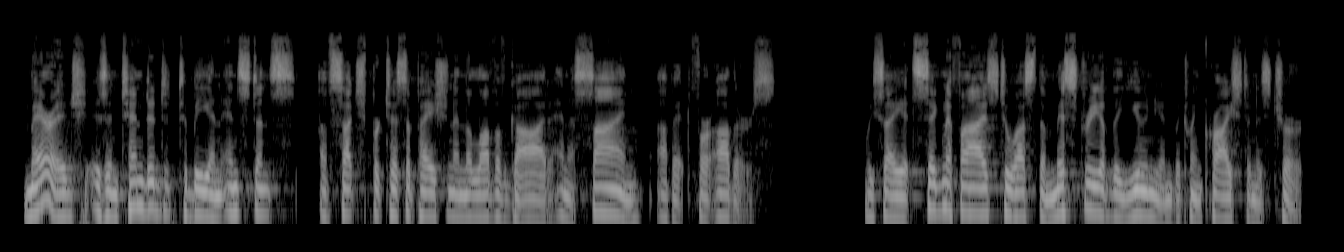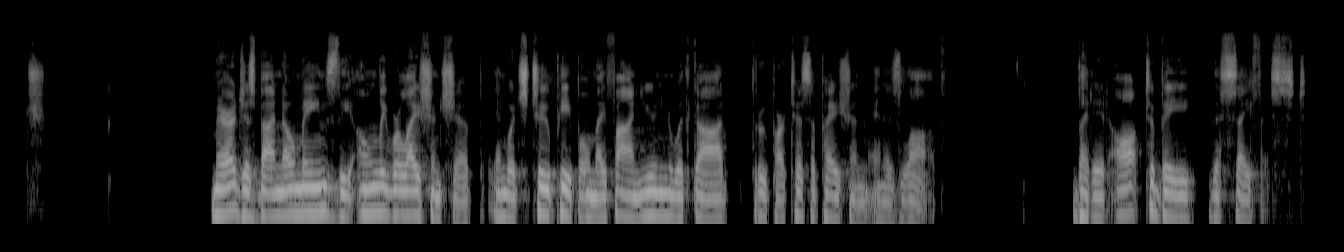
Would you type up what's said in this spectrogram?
Marriage is intended to be an instance of such participation in the love of God and a sign of it for others. We say it signifies to us the mystery of the union between Christ and his church. Marriage is by no means the only relationship in which two people may find union with God through participation in his love. But it ought to be the safest.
